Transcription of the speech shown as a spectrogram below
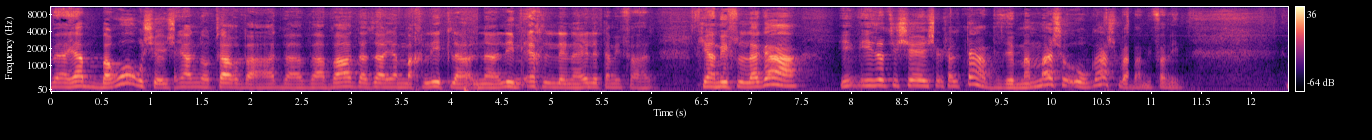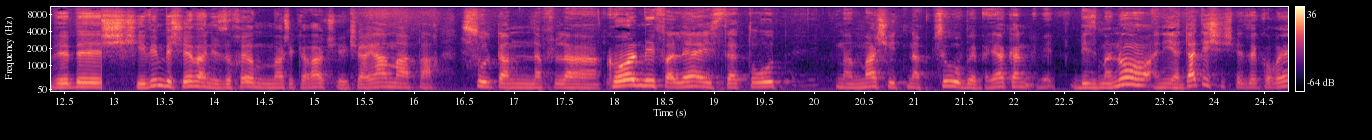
והיה ברור שהיה נוצר ועד, והוועד הזה היה מחליט לנהלים איך לנהל את המפעל. כי המפלגה היא, היא זאת ששלטה, וזה ממש הורגש במפעלים. וב-77' אני זוכר מה שקרה כשהיה המהפך, סולטן נפלה, כל מפעלי ההסתתרות ממש התנפצו, והיה כאן, בזמנו אני ידעתי שזה קורה,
